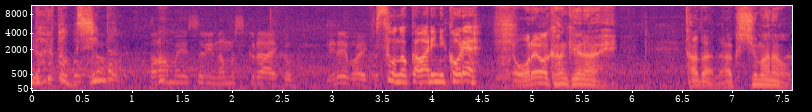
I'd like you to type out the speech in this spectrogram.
ダルパンも死んだ？その代わりにこれ。俺は関係ない。ただラクシュマナを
